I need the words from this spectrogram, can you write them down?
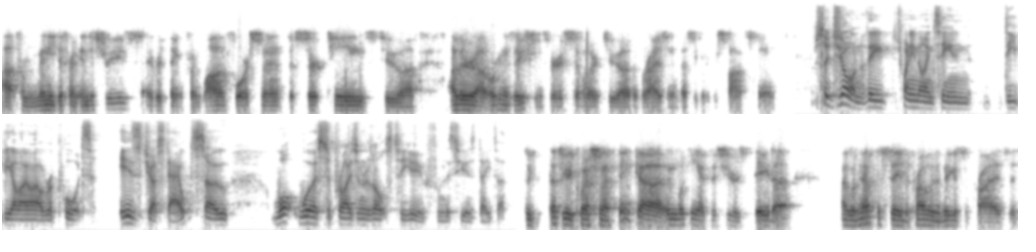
uh, from many different industries, everything from law enforcement to CERT teams to uh, other uh, organizations very similar to uh, the Verizon investigative response team. So, John, the 2019 DBIR report is just out. So, what were surprising results to you from this year's data? That's a good question. I think uh, in looking at this year's data, I would have to say that probably the biggest surprise is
